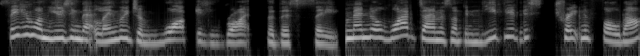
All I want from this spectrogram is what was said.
See how I'm using that language of what is right for this C. Emmanuel, what I've done is I'm going to give you this treatment folder.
